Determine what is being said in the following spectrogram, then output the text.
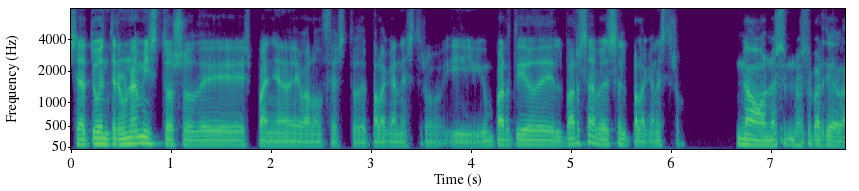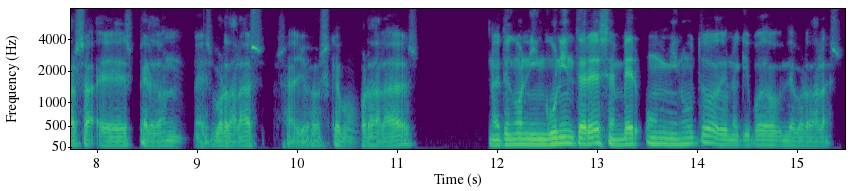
O sea, tú entre un amistoso de España de baloncesto, de palacanestro, y un partido del Barça, ves el palacanestro. No, no es, no es el partido de Barça, es, perdón, es Bordalás. O sea, yo es que Bordalás no tengo ningún interés en ver un minuto de un equipo de, de Bordalás.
